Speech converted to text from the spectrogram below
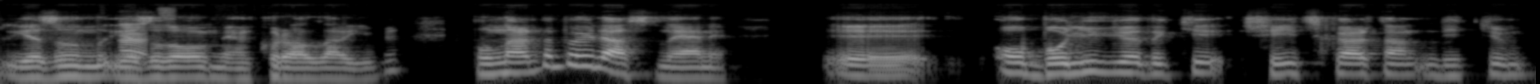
yazılı Evet. yazılı olmayan kurallar gibi. Bunlar da böyle aslında yani eee, o Bolivya'daki şeyi çıkartan lityum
